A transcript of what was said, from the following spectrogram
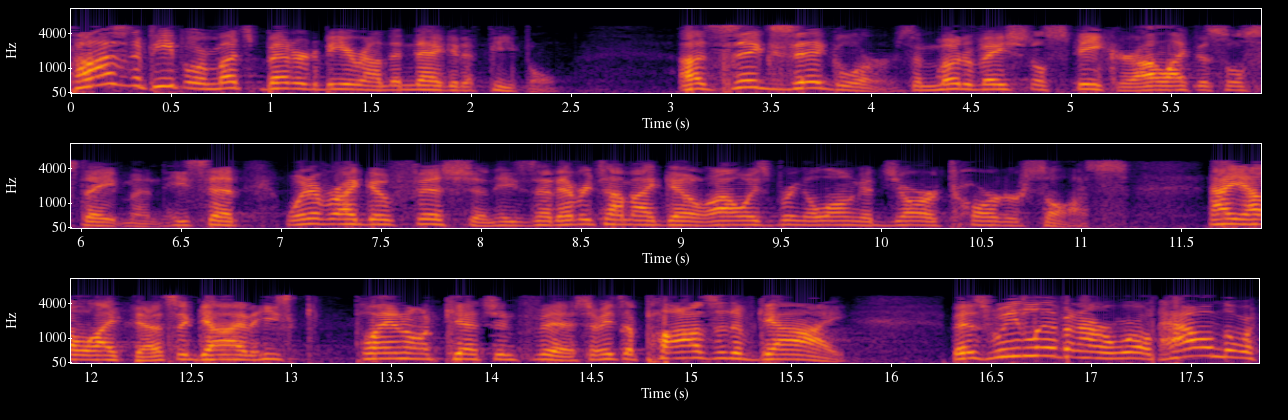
Positive people are much better to be around than negative people. Uh, Zig Ziglar is a motivational speaker. I like this little statement. He said, whenever I go fishing, he said, every time I go, I always bring along a jar of tartar sauce. Now, yeah, I like that. It's a guy that he's planning on catching fish. I mean, he's a positive guy. But as we live in our world, how in the, world,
